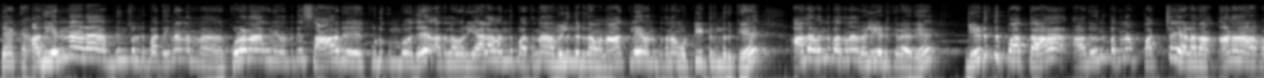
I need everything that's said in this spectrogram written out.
தேக்கன் அது என்ன இலை அப்படின்னு சொல்லிட்டு பார்த்தீங்கன்னா நம்ம குலநாகனி வந்துட்டு சாறு கொடுக்கும்போது அதில் ஒரு இலை வந்து பார்த்தோன்னா விழுந்துடுது. அவன் நாக்கிலே வந்து பார்த்தோன்னா ஒட்டிகிட்டு இருந்திருக்கு. அதை வந்து பார்த்தோன்னா வெளியே எடுக்கிறாரு. எடுத்து பார்த்தா அது வந்து பார்த்தோன்னா பச்சை இலை தான். ஆனால்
